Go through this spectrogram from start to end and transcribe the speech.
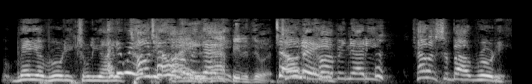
Mayor Rudy Giuliani? I think we have Tony. Carbonetti. Happy to do it. Tony Tony. Carbonetti, tell us about Rudy.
